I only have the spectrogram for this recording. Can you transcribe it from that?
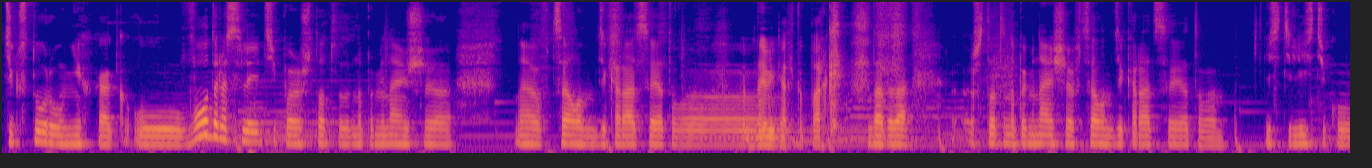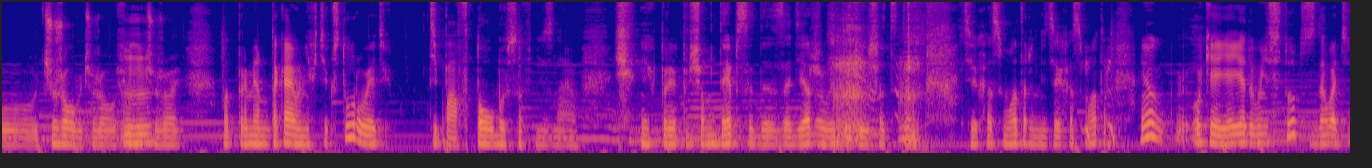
Текстура у них как у водорослей, типа что-то напоминающее э, в целом декорации этого... Обновили автопарк. Да-да-да. Что-то напоминающее в целом декорации этого и стилистику чужого чужого фильма Мгм. чужой. Вот примерно такая у них текстура у этих типа автобусов, не знаю. Их при, причем депсы да, задерживают такие что-то там техосмотр, не техосмотр. Ну, окей, я еду в институт сдавать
